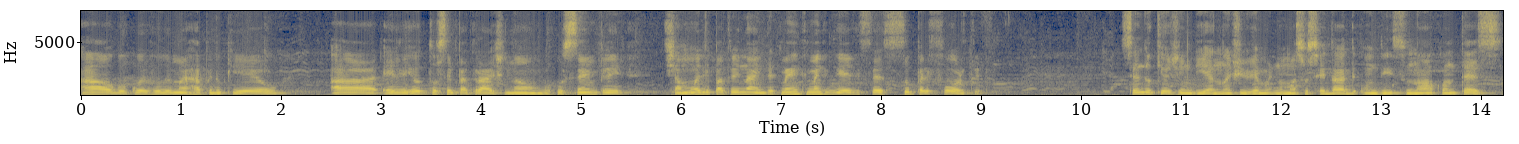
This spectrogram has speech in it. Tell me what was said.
ah, o Goku evoluiu mais rápido que eu, ah, ele, eu tô sempre atrás. Não, o Goku sempre chamou ele para treinar, independentemente de ele ser super forte. Sendo que hoje em dia nós vivemos numa sociedade onde isso não acontece,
